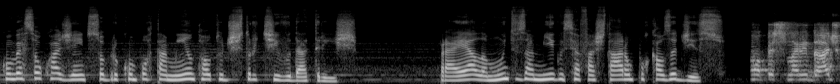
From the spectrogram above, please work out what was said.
conversou com a gente sobre o comportamento autodestrutivo da atriz. Para ela, muitos amigos se afastaram por causa disso. Uma personalidade,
